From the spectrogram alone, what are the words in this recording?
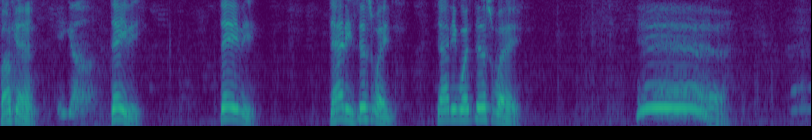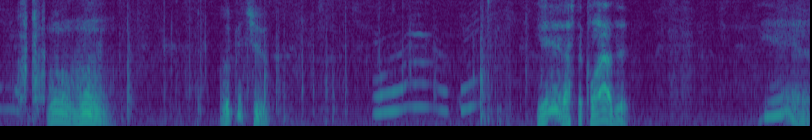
Pumpkin. He gone. Davy. Davy. Daddy's this way. Daddy went this way. Yeah. Mm-hmm. Look at you. Yeah, that's the closet. Yeah.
